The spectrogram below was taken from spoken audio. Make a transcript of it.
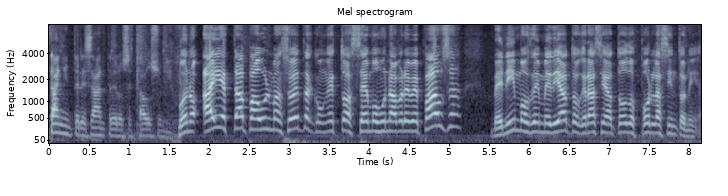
tan interesante de los Estados Unidos. Bueno, ahí está Paul Manzueta, con esto hacemos una breve pausa, venimos de inmediato, gracias a todos por la sintonía.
